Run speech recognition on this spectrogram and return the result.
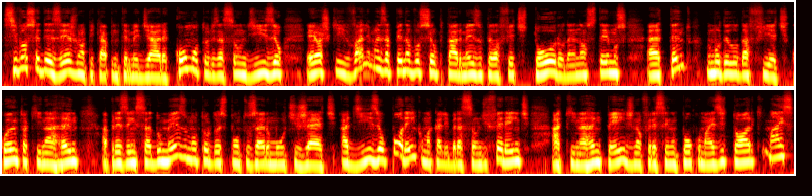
Se você deseja uma picape intermediária com motorização diesel, eu acho que vale mais a pena você optar mesmo pela Fiat Toro, né? Nós temos é, tanto no modelo da Fiat quanto aqui na RAM a presença do mesmo motor 2.0 multijet a diesel, porém com uma calibração diferente aqui na Rampage, né? oferecendo um pouco mais de torque, mas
